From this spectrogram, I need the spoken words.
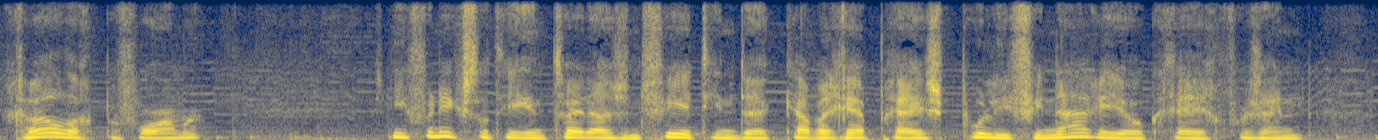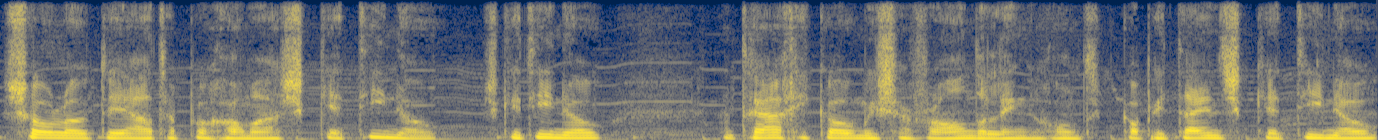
geweldig performer. Het is niet voor niks dat hij in 2014 de cabaretprijs Polifinario kreeg voor zijn solo-theaterprogramma Schettino. Schettino, een tragicomische verhandeling rond kapitein Schettino,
